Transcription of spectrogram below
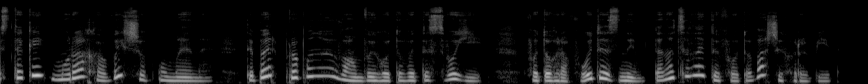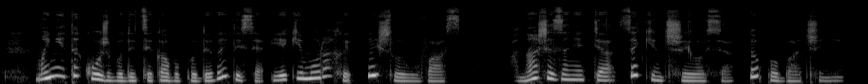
Ось такий мураха вийшов у мене. Тепер пропоную вам виготовити свої. Фотографуйте з ним та надсилайте фото ваших робіт. Мені також буде цікаво подивитися, які мурахи вийшли у вас. А наше заняття закінчилося. До побачення!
